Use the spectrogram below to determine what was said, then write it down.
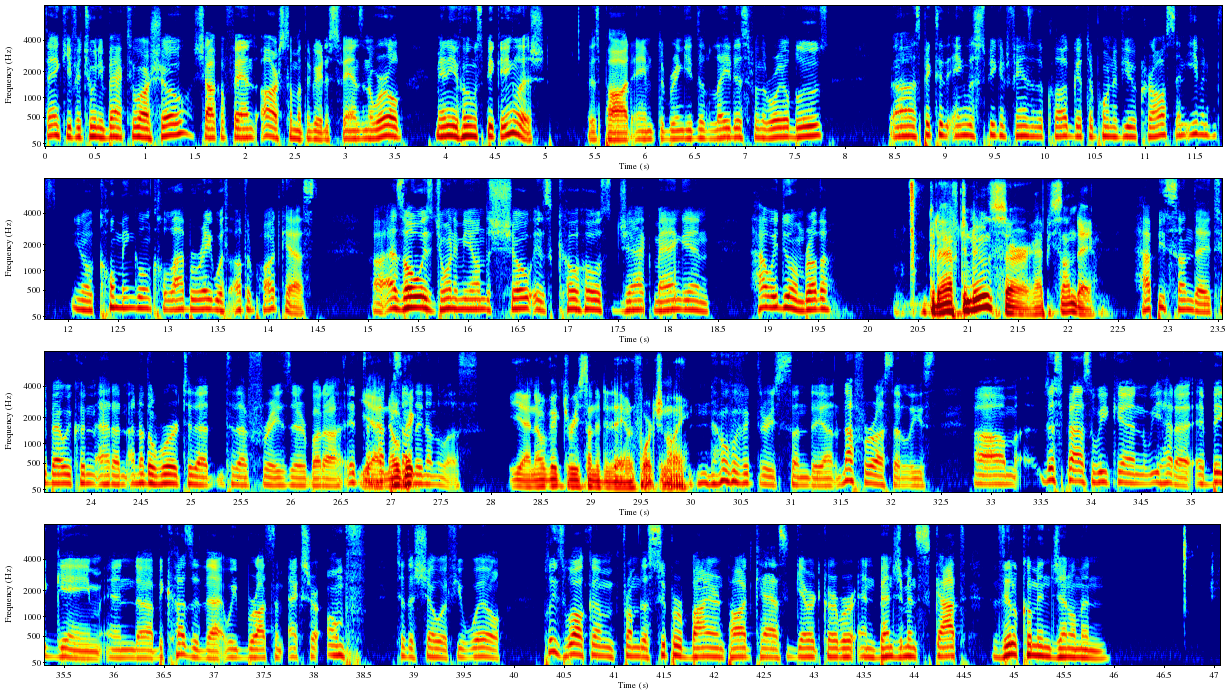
Thank you for tuning back to our show. Schalke fans are some of the greatest fans in the world, many of whom speak English. This pod aimed to bring you the latest from the Royal Blues, uh, speak to the English-speaking fans of the club, get their point of view across, and even you know commingle and collaborate with other podcasts. Uh, as always, joining me on the show is co-host Jack Mangan. How we doing, brother? Good afternoon, sir. Happy Sunday. Happy Sunday. Too bad we couldn't add an, another word to that to that phrase there, but uh, it's Yeah, happy no vic- Sunday nonetheless. Yeah, no victory Sunday today, unfortunately. No victory Sunday, uh, not for us at least. Um, this past weekend we had a, a big game, and uh, because of that, we brought some extra oomph to the show, if you will. Please welcome from the Super Bayern podcast, Garrett Kerber and Benjamin Scott. Willkommen, gentlemen.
